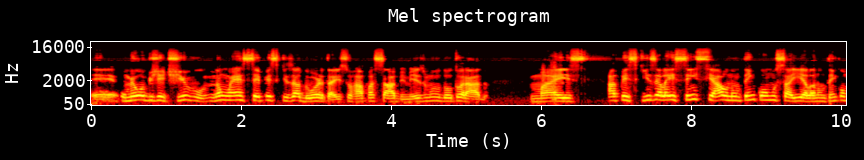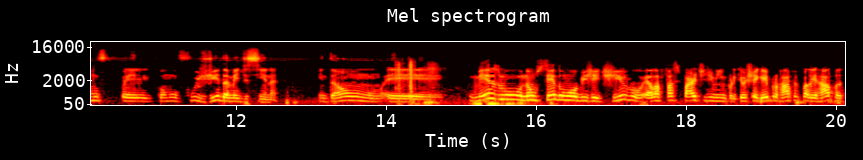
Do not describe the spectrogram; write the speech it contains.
é, o meu objetivo não é ser pesquisador, tá? Isso o Rafa sabe, mesmo no doutorado. Mas a pesquisa ela é essencial, não tem como sair, ela não tem como, é, como fugir da medicina. Então, é, mesmo não sendo um objetivo, ela faz parte de mim, porque eu cheguei para o Rafa e falei, Rafa,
